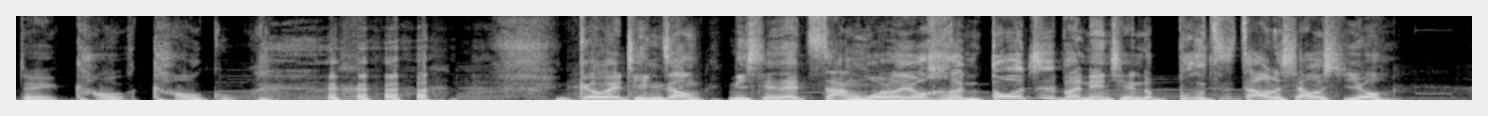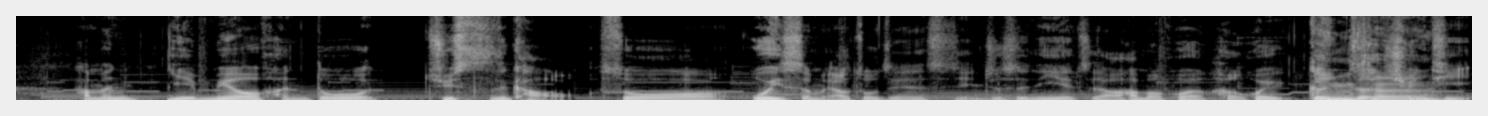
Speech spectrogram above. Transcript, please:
对，考考古。各位听众，你现在掌握了有很多日本年轻人都不知道的消息哦。他们也没有很多。去思考说为什么要做这件事情，就是你也知道他们会很会跟着群体，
